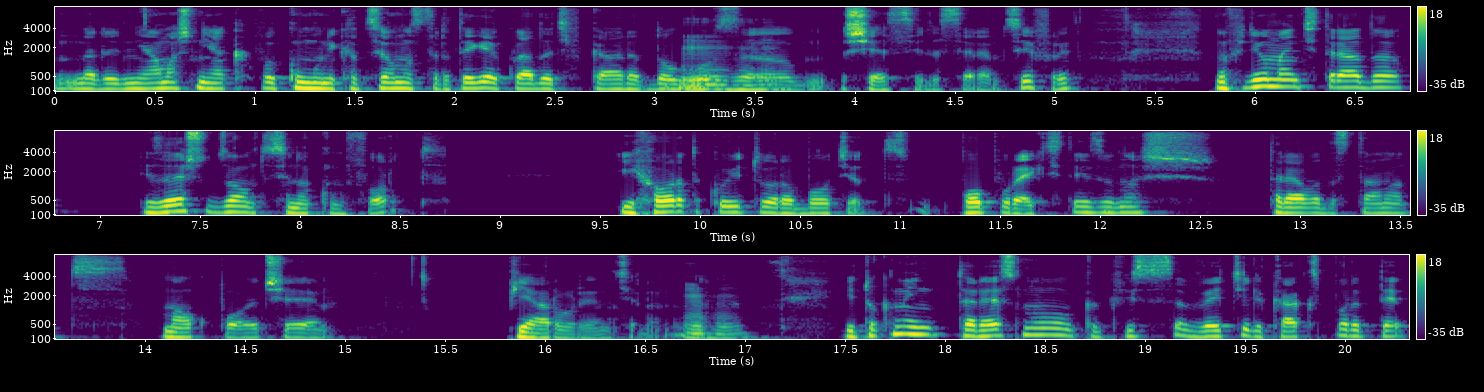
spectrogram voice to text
Нали, нямаш някаква комуникационна стратегия, която да ти вкара договор mm-hmm. за 6 или 7 цифри. Но в един момент ти трябва да излезеш от зоната си на комфорт и хората, които работят по проектите, изведнъж трябва да станат малко повече пиар ориентирани. Mm-hmm. И тук ми е интересно какви са съвети или как според теб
